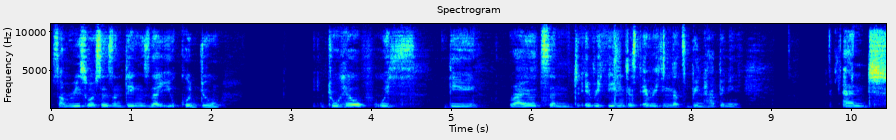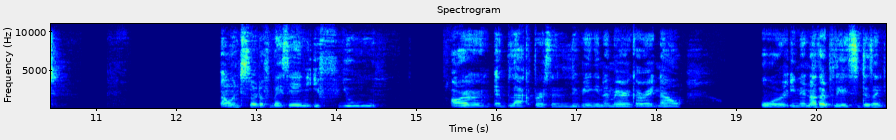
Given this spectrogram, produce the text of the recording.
some resources and things that you could do to help with the riots and everything, just everything that's been happening. And I want to start off by saying if you are a black person living in America right now or in another place, it doesn't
